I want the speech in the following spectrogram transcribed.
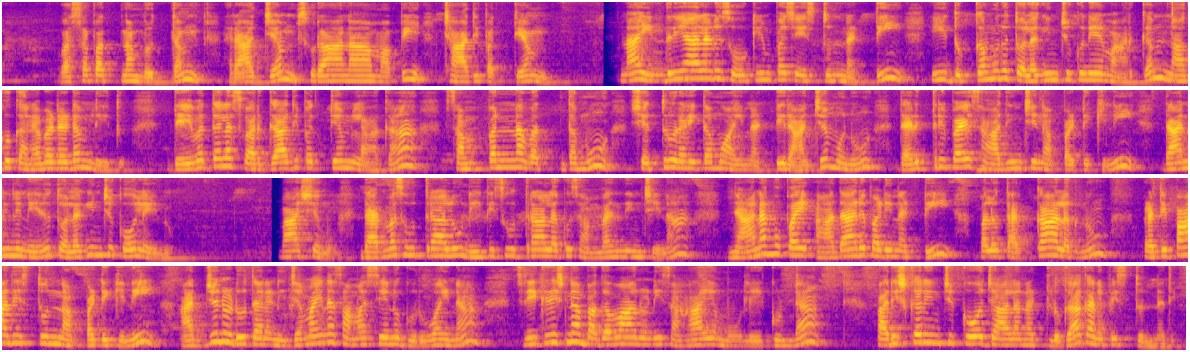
వసపత్నం వృద్ధం రాజ్యం సురానామపి చాధిపత్యం నా ఇంద్రియాలను శోకింపచేస్తున్నట్టి ఈ దుఃఖమును తొలగించుకునే మార్గం నాకు కనబడడం లేదు. దేవతల స్వర్గాధిపత్యం లాగా సంపన్నవంతము శత్రురహితము అయినట్టి రాజ్యమును దరిత్రిపై సాధించినప్పటికీ దానిని నేను తొలగించుకోలేను. భాష్యము ధర్మసూత్రాలు నీతి సూత్రాలకు సంబంధించిన జ్ఞానముపై ఆధారపడినట్టి పలు తర్కాలను ప్రతిపాదిస్తున్నప్పటికీ అర్జునుడు తన నిజమైన సమస్యను గురువైన శ్రీకృష్ణ భగవానుని సహాయము లేకుండా పరిష్కరించుకోజాలనట్లుగా కనిపిస్తున్నది.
